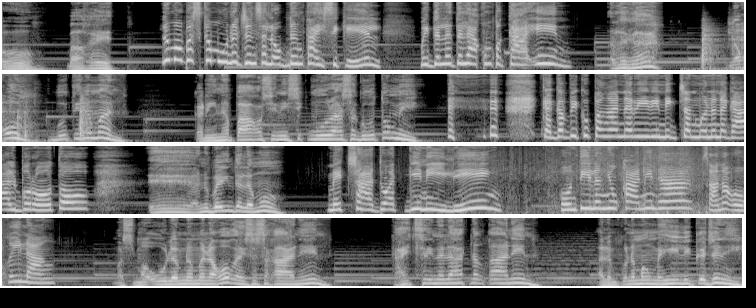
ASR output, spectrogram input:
Oh, bakit? Lumabas ka muna dyan sa loob ng tricycle. May daladala akong pagkain. Talaga? Naku, buti naman. Kanina pa ako sinisikmura sa gutom eh. Kagabi ko pa nga naririnig tiyan mo na nag-aalboroto. Eh, ano ba yung dala mo? Metsado at giniling. Konti lang yung kanin ha. Sana okay lang. Mas maulam naman ako kaysa sa kanin. Kahit sa'yo na lahat ng kanin. Alam ko namang mahilig ka dyan eh.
